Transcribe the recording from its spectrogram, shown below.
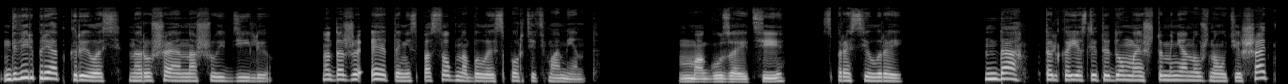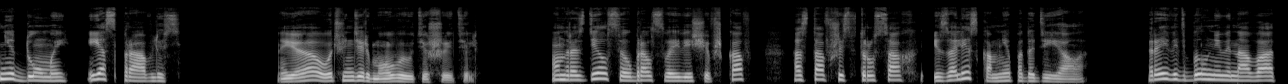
Дверь приоткрылась, нарушая нашу идиллию, но даже это не способно было испортить момент. «Могу зайти?» — спросил Рэй. «Да, только если ты думаешь, что меня нужно утешать, не думай. Я справлюсь». «Я очень дерьмовый утешитель». Он разделся, убрал свои вещи в шкаф, оставшись в трусах, и залез ко мне под одеяло. Рэй ведь был не виноват,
